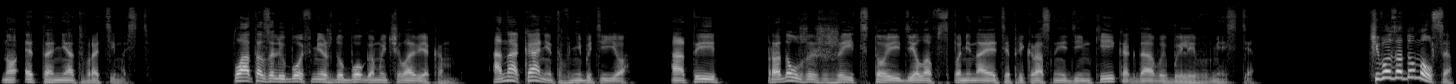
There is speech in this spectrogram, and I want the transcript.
Но это неотвратимость. Плата за любовь между Богом и человеком. Она канет в небытие, а ты продолжишь жить, то и дело вспоминая те прекрасные деньки, когда вы были вместе. «Чего задумался?»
